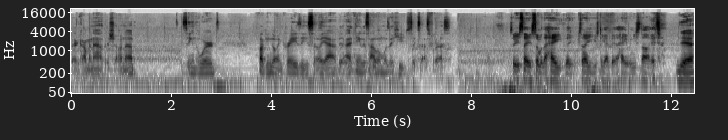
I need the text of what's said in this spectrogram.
they're coming out, they're showing up, singing the words, fucking going crazy. So yeah, I think this album was a huge success for us. So you say some of the hate that because I know you used to get a bit of hate when you started. Yeah.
